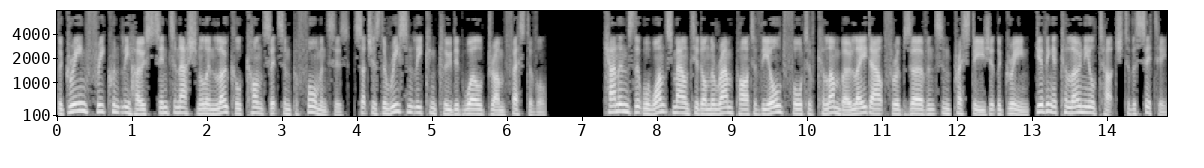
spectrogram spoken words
The Green frequently hosts international and local concerts and performances, such as the recently concluded World Drum Festival. Cannons that were once mounted on the rampart of the old fort of Colombo laid out for observance and prestige at the Green, giving a colonial touch to the city.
